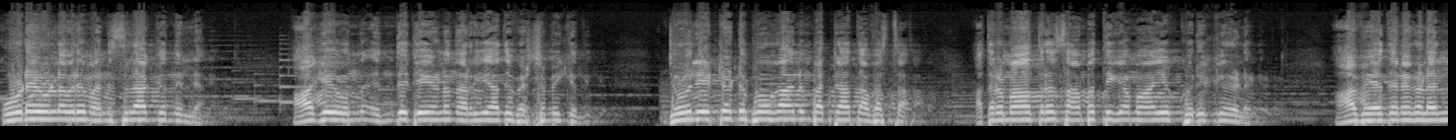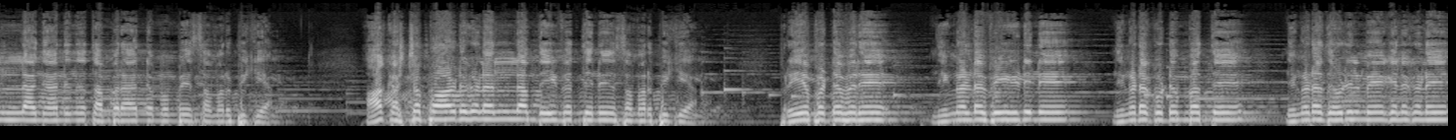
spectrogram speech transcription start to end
കൂടെയുള്ളവർ മനസ്സിലാക്കുന്നില്ല. ആകെ ഒന്ന് എന്ത് ചെയ്യണമെന്ന് അറിയാതെ വിഷമിക്കുന്നു. ജോലി ഇട്ടിട്ട് പോകാനും പറ്റാത്ത അവസ്ഥ. അത്രമാത്രം സാമ്പത്തികമായ കുരുക്കുകൾ. ആ വേദനകളെല്ലാം ഞാൻ ഇന്ന് തമ്പുരാന്റെ മുമ്പിൽ സമർപ്പിക്കുക. ആ കഷ്ടപ്പാടുകളെല്ലാം ദൈവത്തിന് സമർപ്പിക്കുക. പ്രിയപ്പെട്ടവരെ നിങ്ങളുടെ വീടിനെ നിങ്ങളുടെ കുടുംബത്തെ നിങ്ങളുടെ തൊഴിൽ മേഖലകളെ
